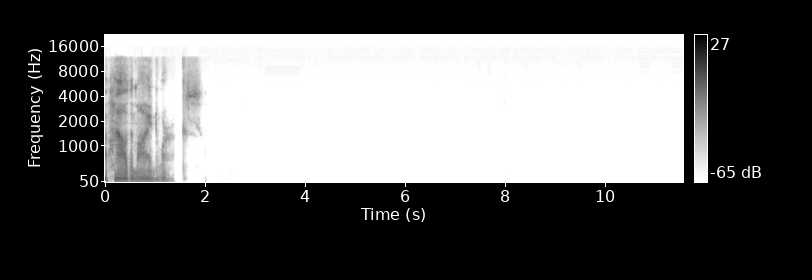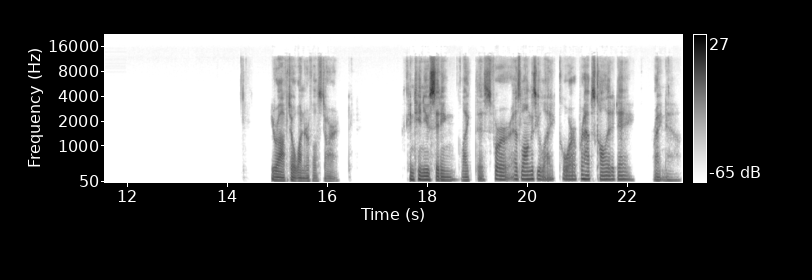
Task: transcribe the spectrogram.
of how the mind works. You're off to a wonderful start. Continue sitting like this for as long as you like, or perhaps call it a day right now,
